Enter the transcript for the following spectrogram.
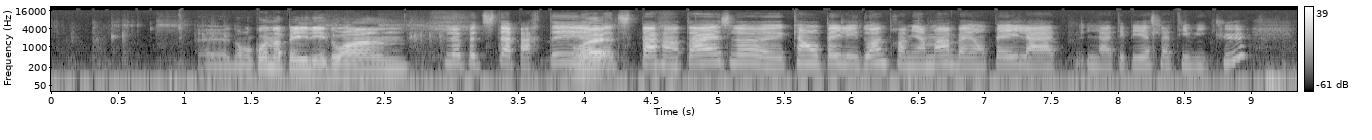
Euh, donc on a payé les douanes. Là, petit aparté, euh, Ouais. petite parenthèse, là, euh, quand on paye les douanes, premièrement, ben, on paye la, la TPS, la TVQ.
